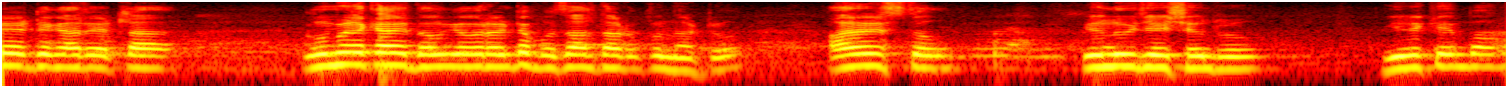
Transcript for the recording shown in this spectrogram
రెడ్డి గారు ఎట్లా గుమ్మడికాయ దొంగ ఎవరంటే భుజాలు తడుకున్నట్టు అరెస్టు ఎందుకు చేసినారు ఈయనకేం బాధ?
